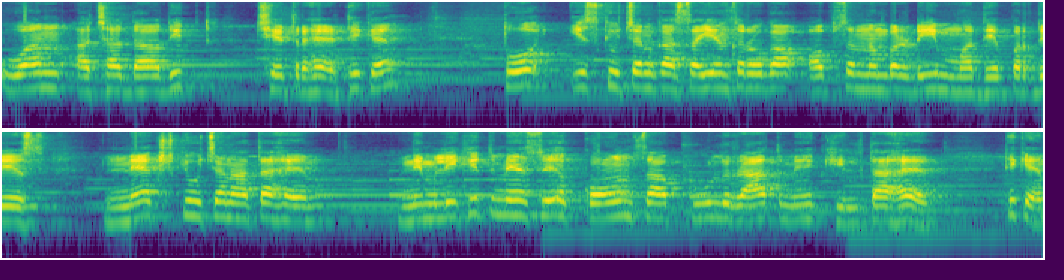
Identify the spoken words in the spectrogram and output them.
वन आच्छादित क्षेत्र है, ठीक है? तो इस क्वेश्चन का सही आंसर होगा option number D, Madhya Pradesh. Next question आता है, निम्नलिखित में से कौन सा फूल रात में खिलता है? ठीक है,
